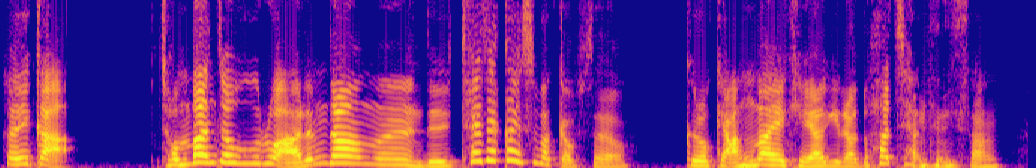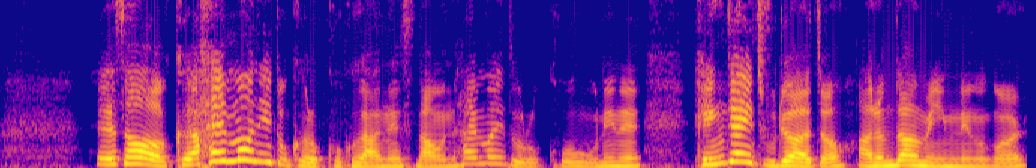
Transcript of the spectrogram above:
그러니까 전반적으로 아름다움은 늘 퇴색할 수밖에 없어요. 그렇게 악마의 계약이라도 하지 않는 이상. 그래서 그 할머니도 그렇고 그 안에서 나오는 할머니도 그렇고 우리는 굉장히 두려워하죠. 아름다움이 있는 걸.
